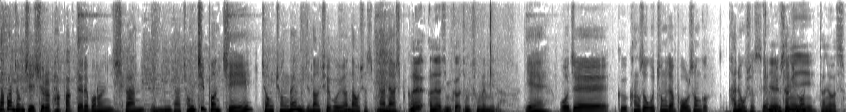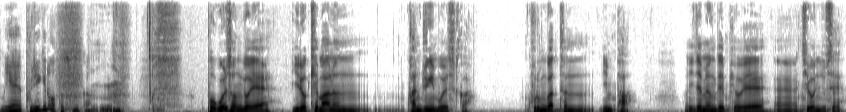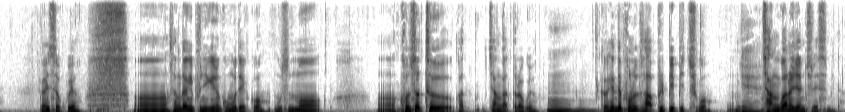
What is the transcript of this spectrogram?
답답한 정치 이슈를 팍팍 때려보는 시간입니다. 정치펀치 정청래 민주당 최고위원 나오셨습니다. 안녕하십니까? 네, 안녕하십니까 정청래입니다. 예, 어제 그 강서구청장 보궐선거 다녀오셨어요? 예, 유세직원? 당연히 다녀왔습니다. 예, 분위기는 어떻습니까? 보궐선거에 이렇게 많은 관중이 모였을까? 구름 같은 인파, 이재명 대표의 에, 지원 유세가 있었고요. 어, 상당히 분위기는 고무됐고 무슨 뭐 어, 콘서트장 같더라고요. 음, 그 핸드폰으로 다 불빛 비추고 예. 장관을 연출했습니다.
